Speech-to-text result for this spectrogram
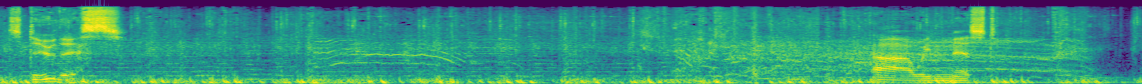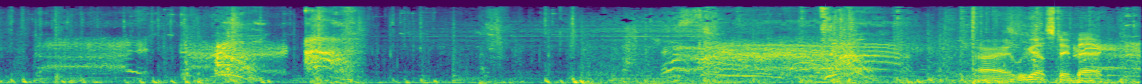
Let's do this. Ah, we missed. Alright, we gotta stay back.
